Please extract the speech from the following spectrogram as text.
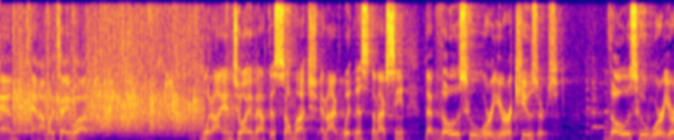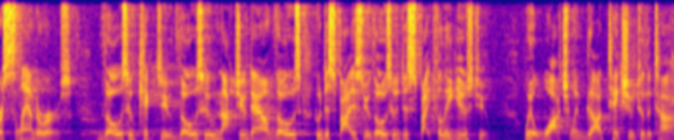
And, and I'm going to tell you what, what I enjoy about this so much, and I've witnessed and I've seen, that those who were your accusers, those who were your slanderers, those who kicked you, those who knocked you down, those who despised you, those who despitefully used you, will watch when God takes you to the top.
